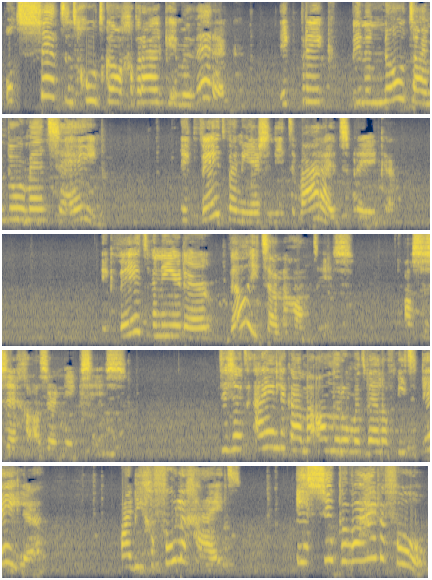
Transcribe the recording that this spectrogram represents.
ontzettend goed kan gebruiken in mijn werk. Ik prik binnen no time door mensen heen. Ik weet wanneer ze niet de waarheid spreken. Ik weet wanneer er wel iets aan de hand is. Als ze zeggen als er niks is. Het is uiteindelijk aan de ander om het wel of niet te delen. Maar die gevoeligheid is super waardevol.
